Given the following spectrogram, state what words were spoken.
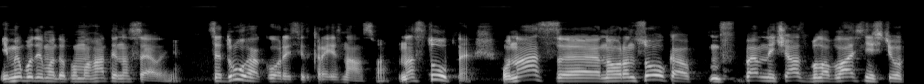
і ми будемо допомагати населенню. Це друга користь від краєзнавства. Наступне у нас е, Новоронцовка в певний час була власністю е,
